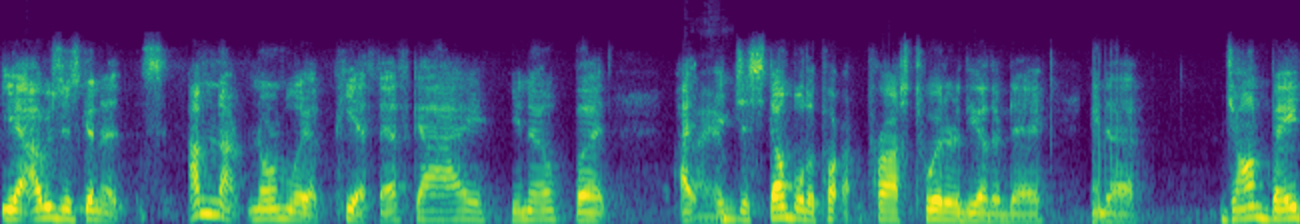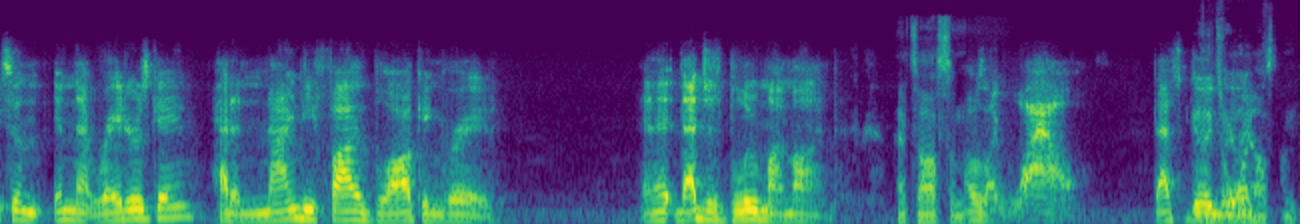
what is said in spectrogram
Yeah, I was just gonna. I'm not normally a PFF guy, you know, but I, I it just stumbled across Twitter the other day, and uh, John Bates in in that Raiders game had a 95 blocking grade, and it, that just blew my mind. That's awesome. I was like, wow, that's good. That's really awesome.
